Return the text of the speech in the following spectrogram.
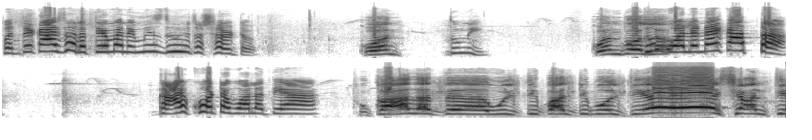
पण ते काय झालं ते म्हणे मीच धुईतो शर्ट कोण? तुम्ही. कोण तू बोलला? बोले नाही का आता काय खोटं बोला त्या. तू का आलात उलटी पालटी बोलती? ए शांती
